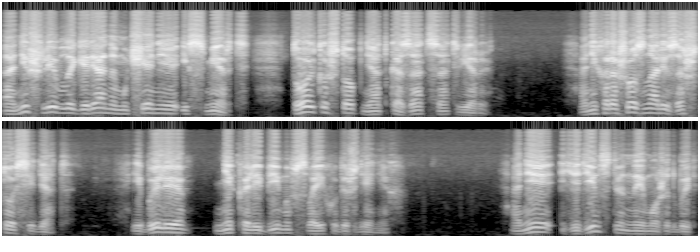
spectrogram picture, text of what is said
они шли в лагеря на мучение и смерть, только чтоб не отказаться от веры. Они хорошо знали, за что сидят, и были неколебимы в своих убеждениях. Они единственные, может быть,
